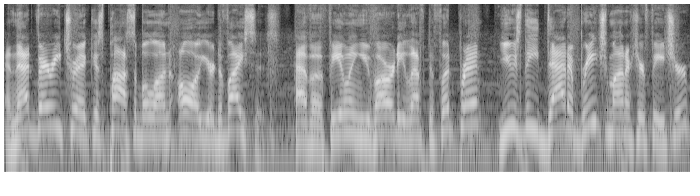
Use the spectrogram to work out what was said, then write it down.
and that very trick is possible on all your devices. Have a feeling you've already left a footprint? Use the Data Breach Monitor feature.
